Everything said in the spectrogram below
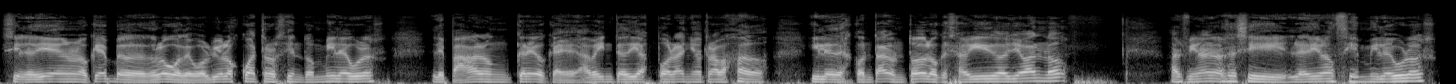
si le dieron o qué, pero desde luego devolvió los 400.000 euros, le pagaron creo que a 20 días por año trabajado y le descontaron todo lo que se había ido llevando. Al final no sé si le dieron 100.000 euros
